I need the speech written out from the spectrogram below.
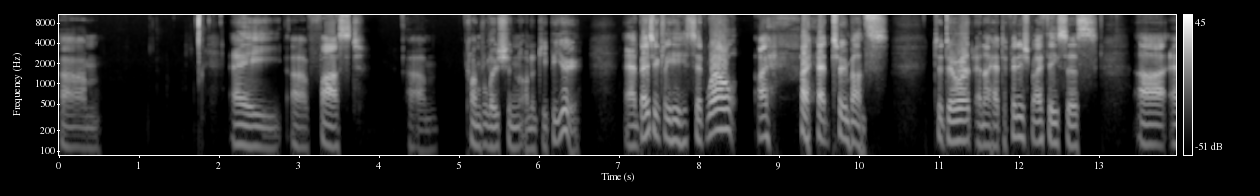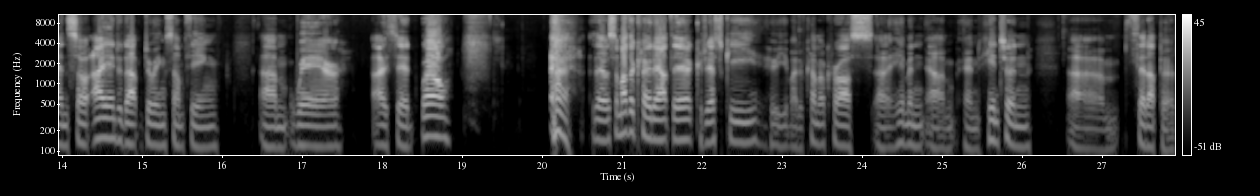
um, a, a, fast um, convolution on a GPU. And basically he said, well, I, I had two months to do it and I had to finish my thesis. Uh, and so I ended up doing something um, where I said, well, there was some other code out there, Krizhevsky, who you might have come across, uh, him and, um, and Hinton um, set up a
